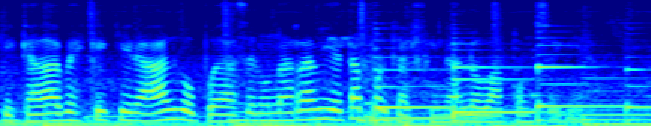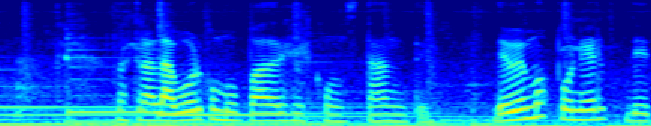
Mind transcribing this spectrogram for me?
que cada vez que quiera algo puede hacer una rabieta porque al final lo va a conseguir. Nuestra labor como padres es constante. Debemos poner de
